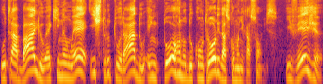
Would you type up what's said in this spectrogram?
O trabalho é que não é estruturado em torno do controle das comunicações. E veja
